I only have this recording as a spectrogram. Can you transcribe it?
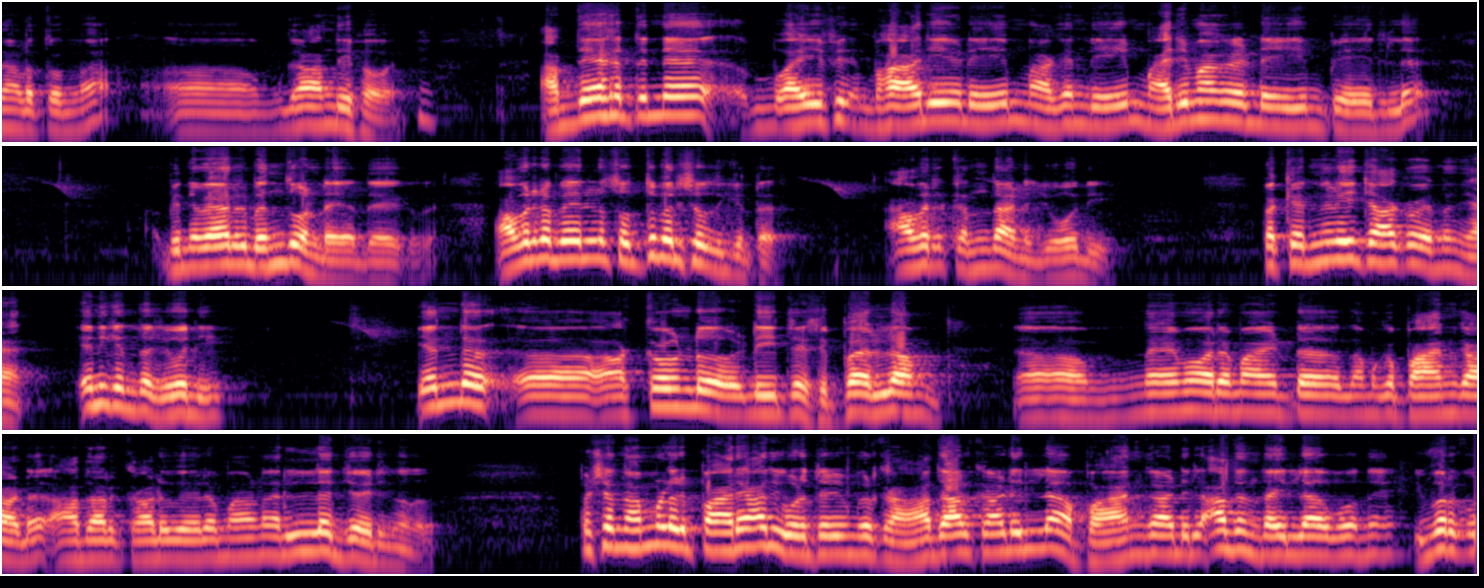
നടത്തുന്ന ഗാന്ധി ഭവൻ. അദ്ദേഹത്തിന്റെ വൈഫ് ഭാര്യയുടെയും മകന്റെയും മരുമകളുടെയും പേരിൽ പിന്നെ വേറൊരു ബന്ധുണ്ടായി അദ്ദേഹത്തിന്. അവരുടെ പേരിൽ സ്വത്ത് പരിശോധിക്കട്ടെ. അവർക്ക് എന്താണ് ജോലി? ഇപ്പം കെന്നഡി ചാക്കോ എന്ന് ഞാൻ എനിക്കെന്താ ജോലി? എന്റെ അക്കൗണ്ട് ഡീറ്റെയിൽസ് ഇപ്പോൾ എല്ലാം നിയമപരമായിട്ട് നമുക്ക് പാൻ കാർഡ് ആധാർ കാർഡ് വിവരമാണ് എല്ലാം ചേരുന്നത്. പക്ഷെ നമ്മളൊരു പരാതി കൊടുത്തു കഴിയുമ്പോൾ ഇവർക്ക് ആധാർ കാർഡില്ല പാൻ കാർഡില്ല അതെന്താ ഇല്ലാതെ പോകുന്നത് ഇവർക്ക്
